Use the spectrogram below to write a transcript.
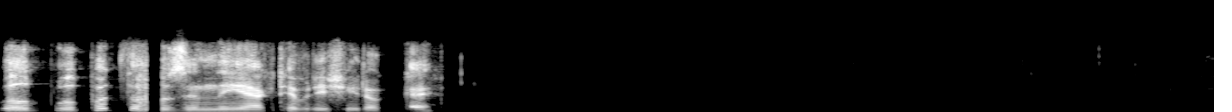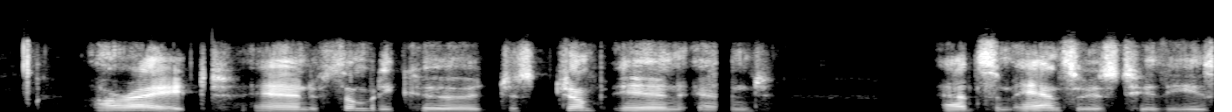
We'll we'll put those in the activity sheet, okay? All right, and if somebody could just jump in and add some answers to these,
